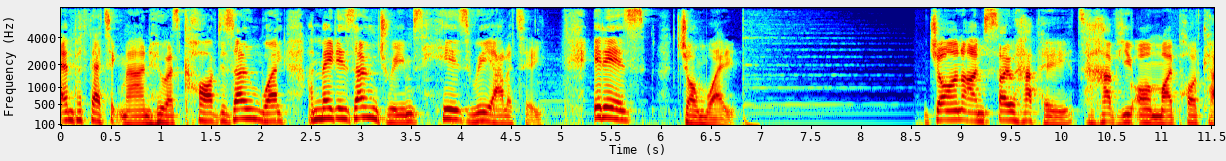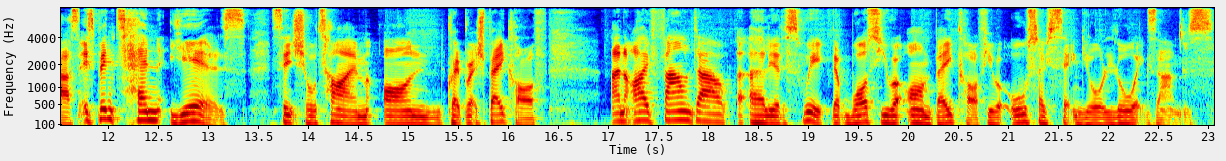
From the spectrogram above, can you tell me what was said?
empathetic man who has carved his own way and made his own dreams his reality. It is John Whaite. John, I'm so happy to have you on my podcast. It's been 10 years since your time on Great British Bake Off. And I found out uh, earlier this week that whilst you were on Bake Off, you were also sitting your law exams.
